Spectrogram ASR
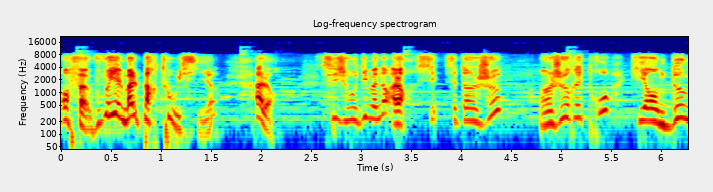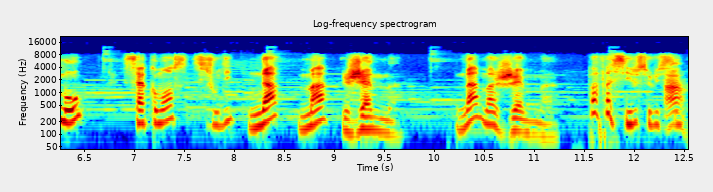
enfin, vous voyez le mal partout ici. hein. Alors, si je vous dis maintenant, alors c'est un jeu, un jeu rétro qui est en deux mots. Ça commence, si je vous dis Namagem. Namagem. Pas facile celui-ci. Ah,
